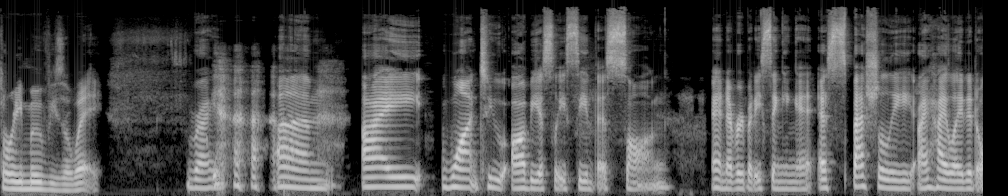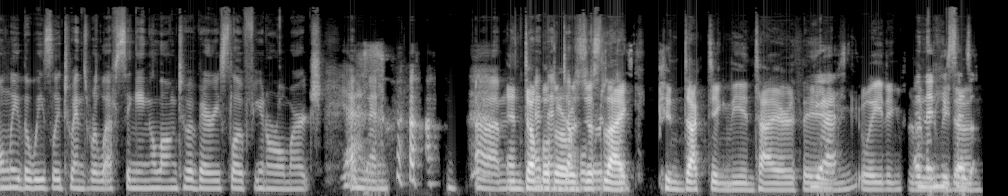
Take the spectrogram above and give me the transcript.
three movies away. Right. um I want to obviously see this song and everybody singing it. Especially I highlighted only the Weasley twins were left singing along to a very slow funeral march. yes. And then um And then Dumbledore was just says- like conducting the entire thing, Yes. waiting for them and then to he be says done.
